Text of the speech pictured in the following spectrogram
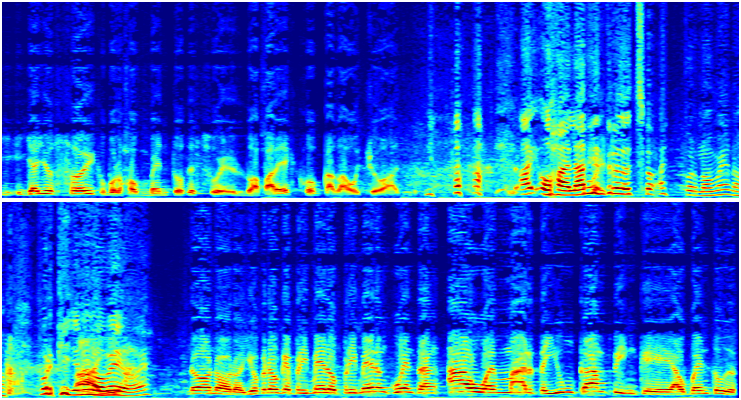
Y ya yo soy como los aumentos de sueldo. Aparezco cada ocho años. Ay, ojalá dentro de ocho años, por lo menos, porque yo no Ay, lo veo, ¿eh? No, no, no. Yo creo que primero, primero encuentran agua en Marte y un camping que aumento de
